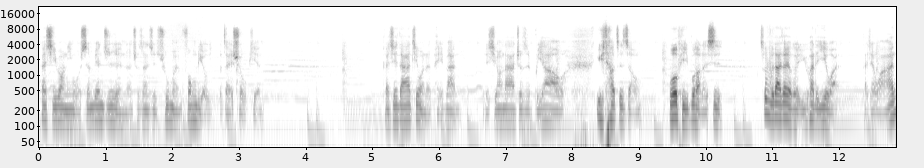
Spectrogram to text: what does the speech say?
但希望你我身边之人呢，就算是出门风流，也不再受骗。感谢大家今晚的陪伴，也希望大家就是不要遇到这种剥皮不好的事。祝福大家有个愉快的夜晚，大家晚安。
